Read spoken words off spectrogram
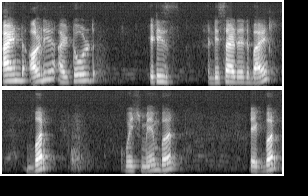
and already i told it is decided by birth which member take birth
